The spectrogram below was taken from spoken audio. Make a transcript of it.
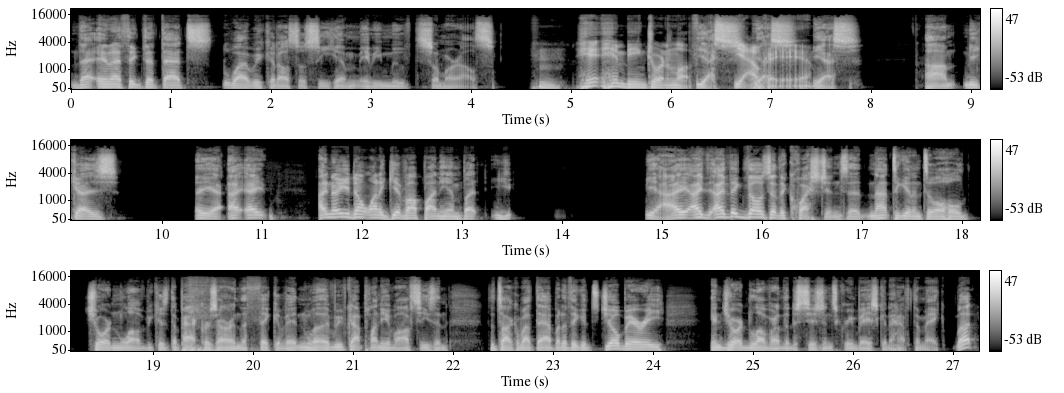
That and I think that that's why we could also see him maybe moved somewhere else. Hmm. Hit him being Jordan Love. Yes. Yeah. Okay. Yes, Yeah. yeah. Yes. Um, because uh, yeah, I, I I know you don't want to give up on him, but you, yeah, I, I I think those are the questions. Uh, not to get into a whole Jordan Love because the Packers are in the thick of it, and we've got plenty of offseason to talk about that. But I think it's Joe Barry and Jordan Love are the decisions Green Bay is going to have to make. But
